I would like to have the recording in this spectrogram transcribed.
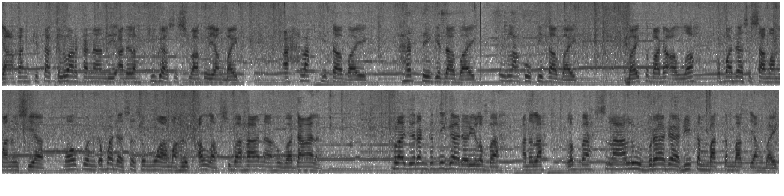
yang akan kita keluarkan nanti adalah juga sesuatu yang baik. Akhlak kita baik, hati kita baik, perilaku kita baik. Baik kepada Allah, kepada sesama manusia, maupun kepada sesemua makhluk Allah subhanahu wa ta'ala. Pelajaran ketiga dari lebah adalah lebah selalu berada di tempat-tempat yang baik.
